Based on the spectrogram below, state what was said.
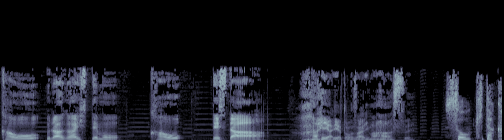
顔を裏返しても、顔でした。はい、ありがとうございます。そうきたか。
